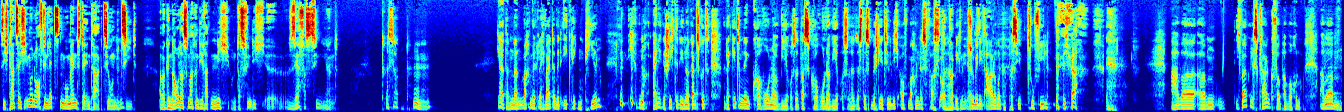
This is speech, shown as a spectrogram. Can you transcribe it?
sich tatsächlich immer nur auf den letzten Moment der Interaktion bezieht. Aber genau das machen die Ratten nicht. Und das finde ich äh, sehr faszinierend. Interessant. Mhm. Ja, dann, dann machen wir gleich weiter mit ekligen Tieren. Ich habe noch eine Geschichte, die nur ganz kurz, da geht es um den Coronavirus, also das Coronavirus. Also das, das möchte ich jetzt hier nicht aufmachen, das Fass. Oh da habe ich nee, zu wenig Ahnung und da passiert zu viel. ja. Aber ähm, ich war übrigens krank vor ein paar Wochen. Aber Hm.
